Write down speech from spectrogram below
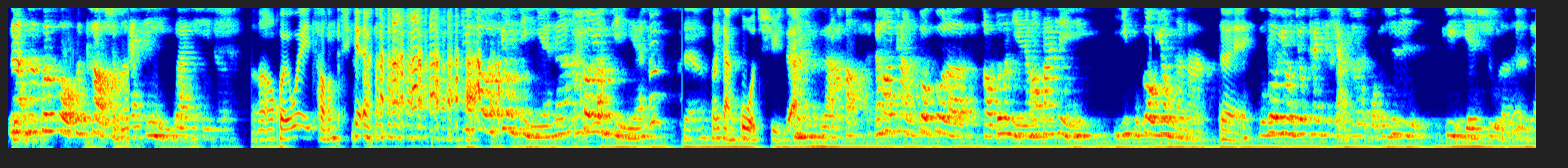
那那婚后会靠什么来经营关系呢？呃，回味从前，就够用几年呢？够用几年？只能回想过去这样子啊。然后这样过过了好多年，然后发现已经已经不够用了嘛？对，不够用就开始想说，我们是不是可以结束了，对不对？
